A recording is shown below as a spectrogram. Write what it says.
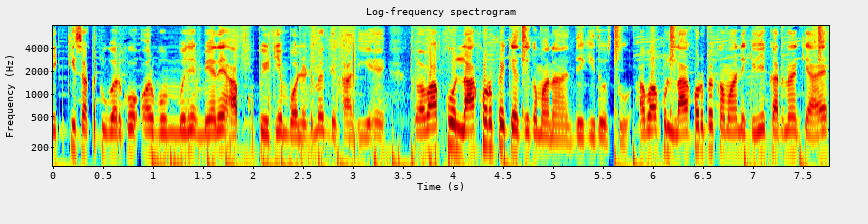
इक्कीस अक्टूबर को और वो मुझे, मैंने आपको पेटीएम वॉलेट में दिखा दिए हैं। तो अब आपको लाखों रुपए कैसे कमाना है? देखिए दोस्तों, अब आपको लाखों रुपए कमाने के लिए करना क्या है?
